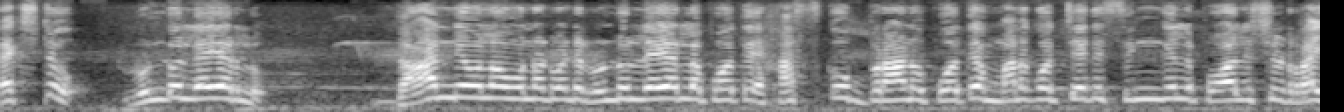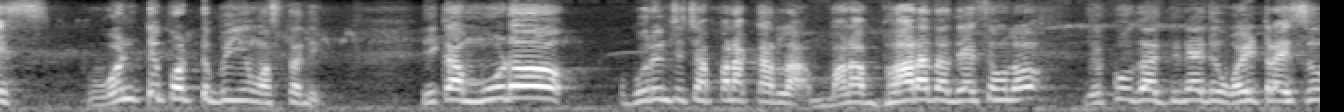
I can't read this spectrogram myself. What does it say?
నెక్స్ట్ రెండు లేయర్లు ధాన్యంలో ఉన్నటువంటి రెండు లేయర్లు పోతే హస్కు బ్రాను పోతే మనకు వచ్చేది సింగిల్ పాలిష్డ్ రైస్. ఒంటి పొట్టు బియ్యం వస్తుంది. ఇక మూడో గురించి చెప్పనక్కర్లా. మన భారతదేశంలో ఎక్కువగా తినేది వైట్ రైస్.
